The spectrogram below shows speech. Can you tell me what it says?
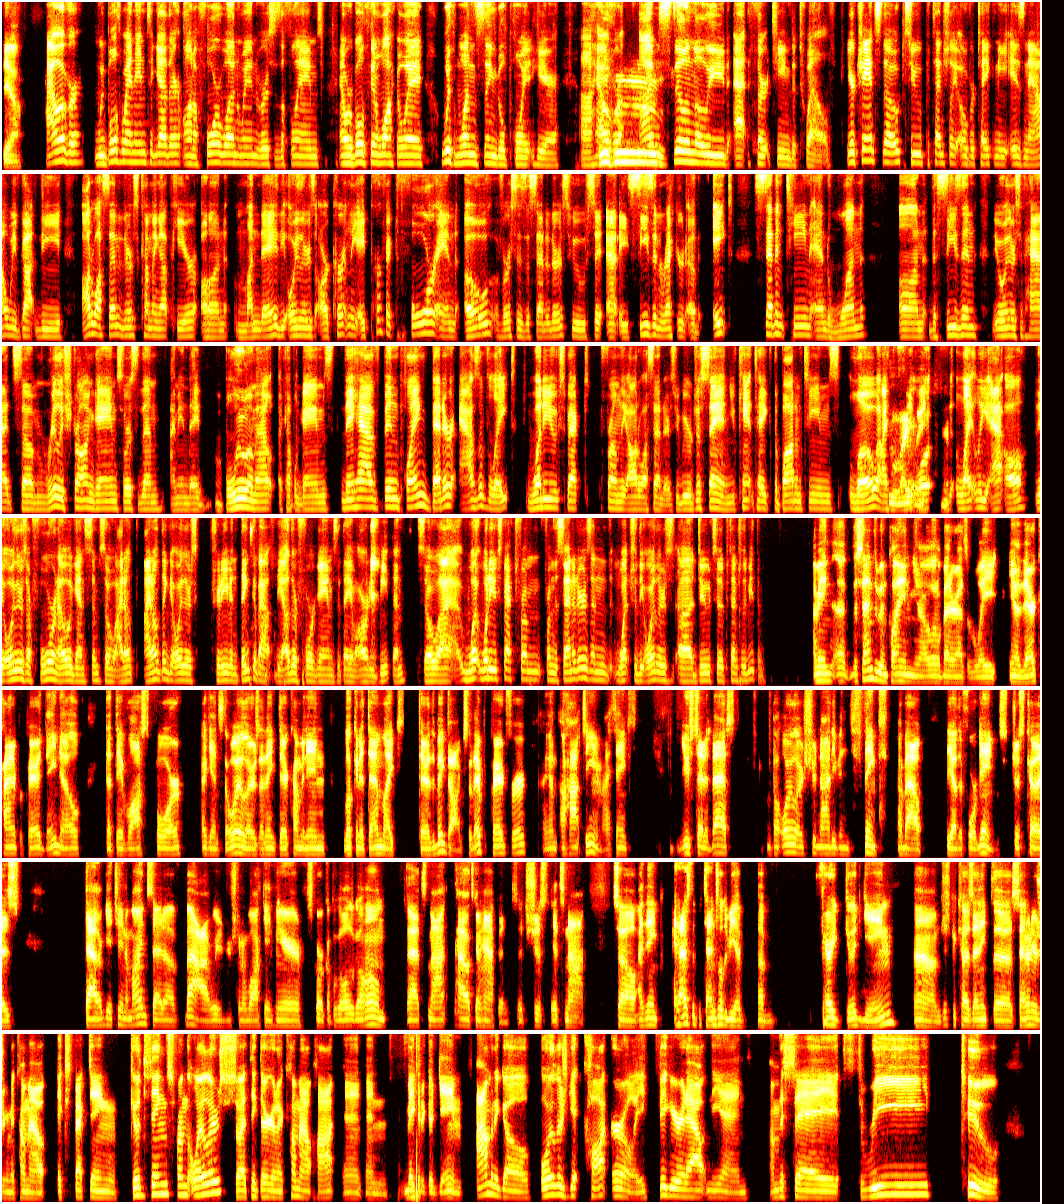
Yeah, However, we both went in together on a 4 1 win versus the Flames, and we're both going to walk away with one single point here. Uh, however, Woohoo. I'm still in the lead at 13 to 12. Your chance, though, to potentially overtake me is now. We've got the Ottawa Senators coming up here on Monday. The Oilers are currently a perfect 4 and 0 versus the Senators, who sit at a season record of 8, 17 and 1 on the season. The Oilers have had some really strong games versus them. I mean, they blew them out a couple games. They have been playing better as of late. What do you expect from the Ottawa Senators. We were just saying you can't take the bottom teams low. and I think Lightly. Oil- lightly at all. The Oilers are four and zero against them, so I don't I don't think the Oilers should even think about the other four games that they have already beat them. So uh, what what do you expect from from the Senators, and what should the Oilers uh, do to potentially beat them? I mean, uh, the Sens have been playing, you know, a little better as of late. You know, they're kind of prepared. They know that they've lost four against the Oilers. I think they're coming in looking at them like they're the big dog. So they're prepared for a, a hot team. I think you said it best. The Oilers should not even think about the other four games just because that'll get you in a mindset of, ah, we're just going to walk in here, score a couple goals, go home. That's not how it's going to happen. It's just, it's not. So I think it has the potential to be a, a very good game um, just because I think the Senators are going to come out expecting good things from the Oilers. So I think they're going to come out hot and, and make it a good game. I'm going to go Oilers get caught early, figure it out in the end. I'm going to say 3 2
